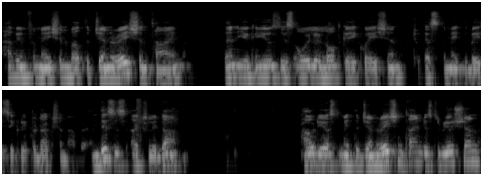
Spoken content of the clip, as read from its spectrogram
have information about the generation time, then you can use this Euler-Lotka equation to estimate the basic reproduction number. And this is actually done. How do you estimate the generation time distribution?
